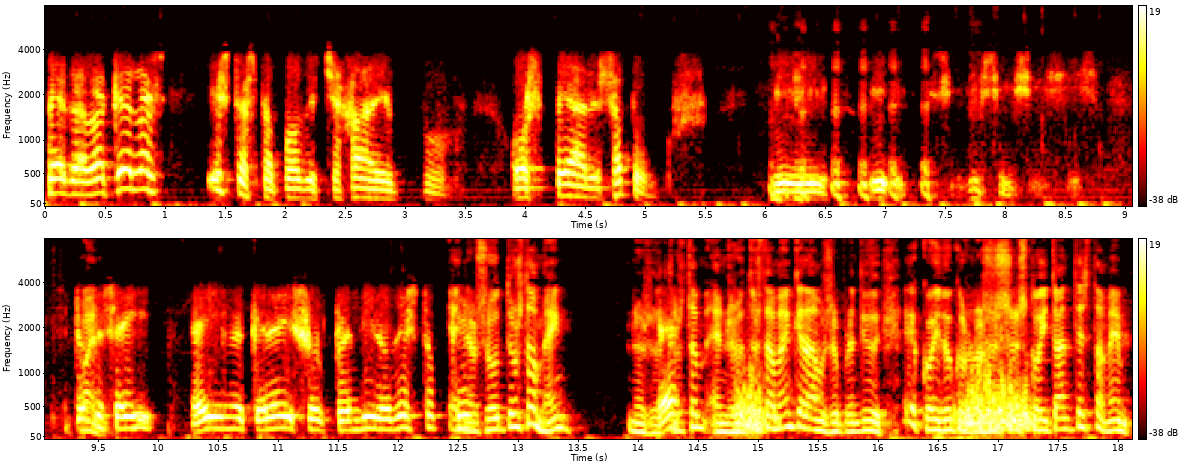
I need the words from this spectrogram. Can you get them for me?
pedra daquelas, esta hasta pode chegar eh, por, os peares a tombos e, e, sí, sí, sí, sí. Entonces bueno. aí aí me quedei sorprendido desto que... E nosotros tamén. Nosotros, eh? tam e nosotros tamén quedamos sorprendidos E coido que os nosos escoitantes tamén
